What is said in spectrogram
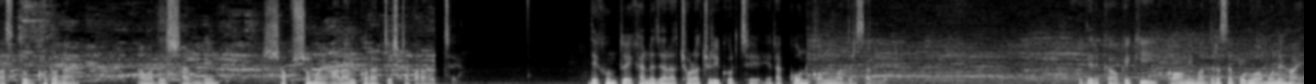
বাস্তব ঘটনা আমাদের সামনে সব সময় আড়াল করার চেষ্টা করা হচ্ছে। দেখুন তো এখানে যারা ছোড়াছুড়ি করছে, এরা কোন কমি মাদ্রাসার লোক? এদের কাউকে কি কমি মাদ্রাসা পড়ুয়া মনে হয়?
